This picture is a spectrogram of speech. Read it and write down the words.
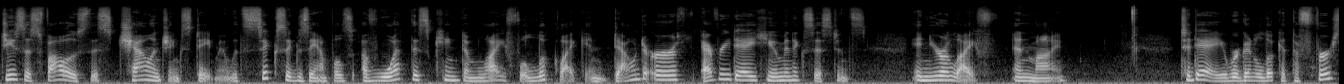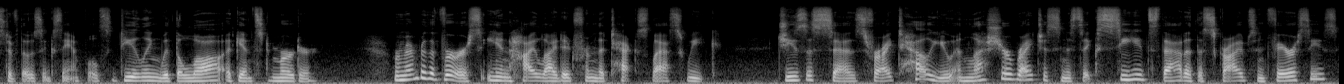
Jesus follows this challenging statement with six examples of what this kingdom life will look like in down to earth, everyday human existence in your life and mine. Today, we're going to look at the first of those examples, dealing with the law against murder. Remember the verse Ian highlighted from the text last week. Jesus says, For I tell you, unless your righteousness exceeds that of the scribes and Pharisees,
